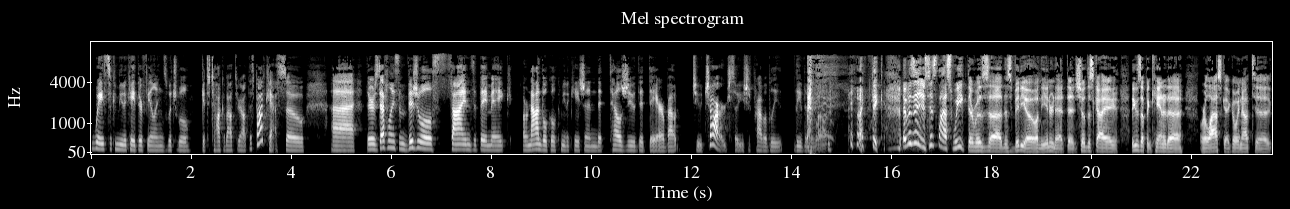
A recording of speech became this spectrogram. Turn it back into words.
ways to communicate their feelings, which we'll get to talk about throughout this podcast. So, uh, there's definitely some visual signs that they make or non-vocal communication that tells you that they are about to charge. So you should probably leave them alone. I think it was, just last week. There was, uh, this video on the internet that showed this guy, he was up in Canada or Alaska going out to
